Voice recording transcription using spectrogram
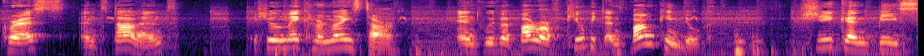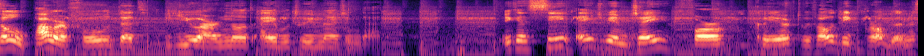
crests and talent, if you make her 9 star, and with the power of Cupid and Pumpkin Duke, she can be so powerful that you are not able to imagine that. You can see HBMJ 4 cleared without big problems.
